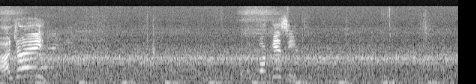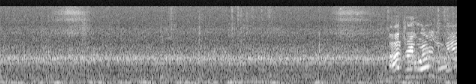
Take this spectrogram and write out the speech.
Andre? What the fuck is he? Andre, where are you, man?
